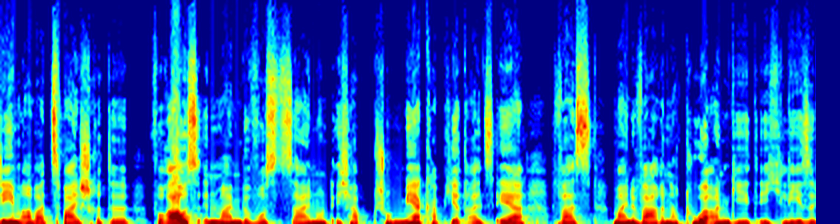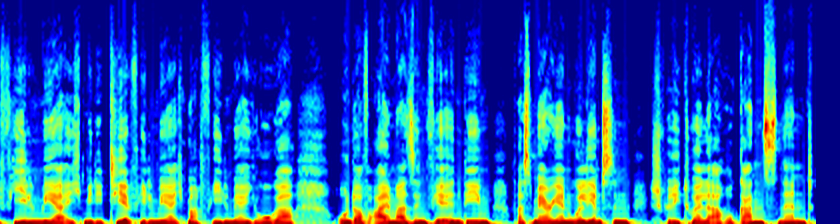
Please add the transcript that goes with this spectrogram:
dem aber zwei Schritte voraus in meinem Bewusstsein und ich habe schon mehr kapiert als er, was meine wahre Natur angeht. Ich lese viel mehr, ich meditiere viel mehr, ich mache viel mehr Yoga und auf einmal sind wir in dem, was Marianne Williamson spirituelle Arroganz nennt.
